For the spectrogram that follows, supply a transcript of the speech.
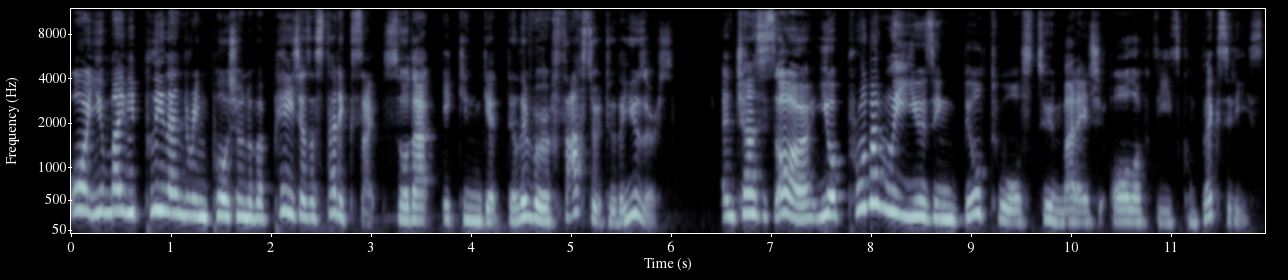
or you might be pre-rendering portion of a page as a static site so that it can get delivered faster to the users. And chances are you're probably using build tools to manage all of these complexities.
